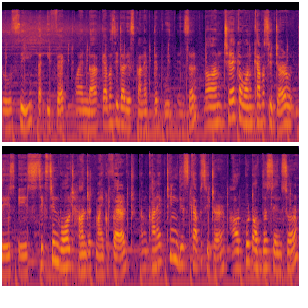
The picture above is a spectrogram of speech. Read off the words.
to see the effect when the capacitor is connected with sensor. Now i'm check one capacitor. This is 16 volt 100 microfarad. I'm connecting this capacitor output of the sensor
